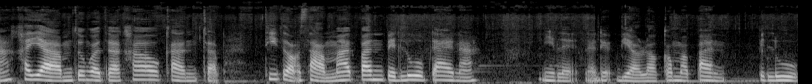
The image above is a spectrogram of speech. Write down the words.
นะ ขยำจนกว่าจะเข้ากันจับที่จะสามารถปั้นเป็นรูปได้นะ นี่แหละแล้วเดี๋ยวเราก็มาปั้นเป็นรูป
